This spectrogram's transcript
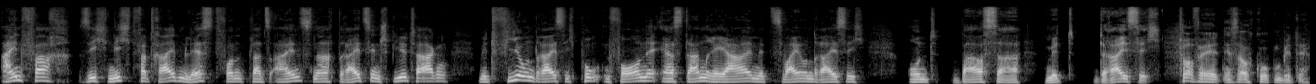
einfach sich nicht vertreiben lässt von Platz 1 nach 13 Spieltagen mit 34 Punkten vorne. Erst dann Real mit 32 und Barca mit 30. Torverhältnis auch gucken, bitte.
